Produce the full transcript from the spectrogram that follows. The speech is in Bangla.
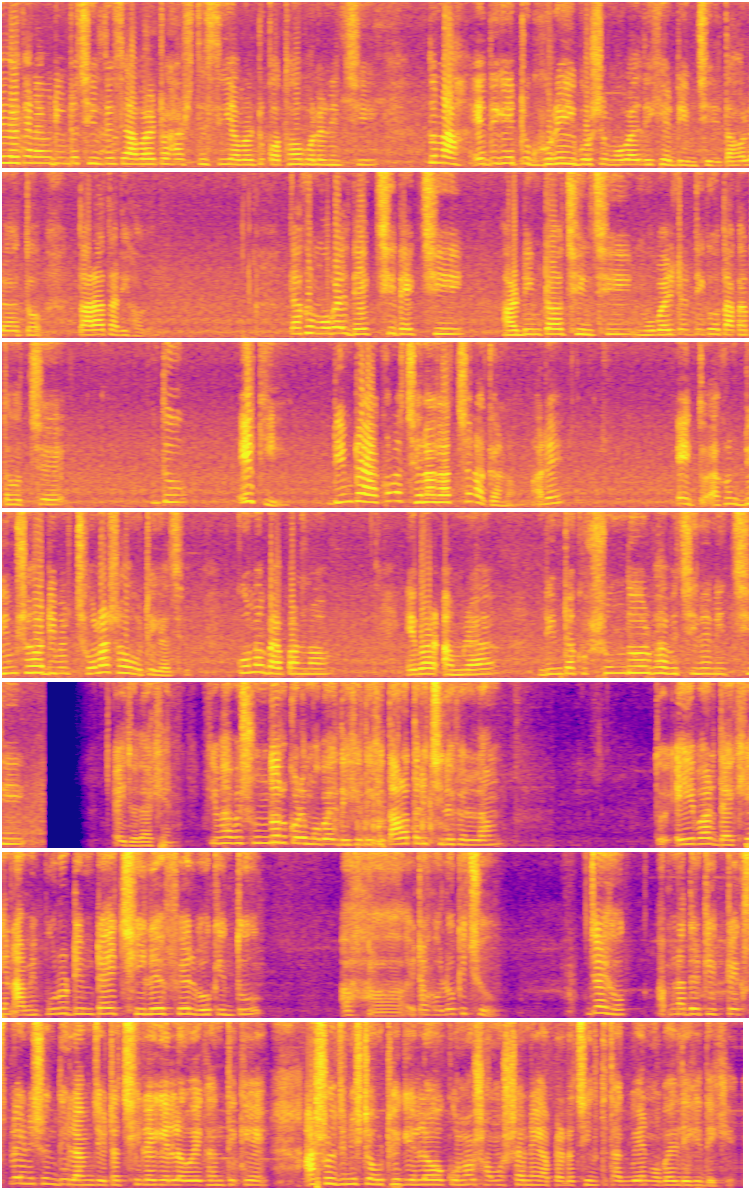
এই দেখেন আমি ডিমটা ছিলতেছি, আবার একটু হাসতেছি, আবার একটু কথাও বলে নিচ্ছি। তো না, এদিকে একটু ঘুরেই বসে মোবাইল দেখে ডিম ছিলি, তাহলে হয়তো তাড়াতাড়ি হবে। তো এখন মোবাইল দেখছি দেখছি। আর ডিমটাও ছিলছি, মোবাইলটার দিকেও তাকাতে হচ্ছে। কিন্তু এই কি? ডিমটা এখনও ছেলা যাচ্ছে না কেন? আরে, এই তো এখন ডিম সহ, ডিমের ছোলা সহ উঠে গেছে। কোনো ব্যাপার না। এবার আমরা ডিমটা খুব সুন্দরভাবে ছিলে নিচ্ছি। এই যে দেখেন, কীভাবে সুন্দর করে মোবাইল দেখে দেখে তাড়াতাড়ি ছিলে ফেললাম। তো এইবার দেখেন, আমি পুরো ডিমটাই ছিলে ফেলব কিন্তু আহা, এটা হলো কিছু? যাই হোক, আপনাদেরকে একটু এক্সপ্লেনেশন দিলাম যে এটা ছিলে গেলেও এখান থেকে আসল জিনিসটা উঠে গেলেও কোনো সমস্যা নেই, আপনারা ছিলতে থাকবেন মোবাইল দেখে দেখে।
